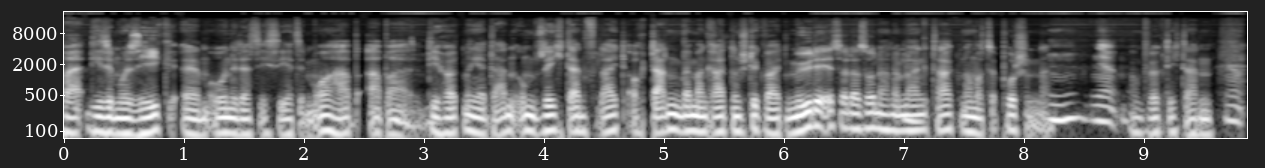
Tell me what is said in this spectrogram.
Aber diese Musik, ähm, ohne dass ich sie jetzt im Ohr habe, aber mhm. die hört man ja dann, um sich dann vielleicht auch dann, wenn man gerade ein Stück weit müde ist oder so nach einem mhm. langen Tag, nochmal zu pushen. Ne? Mhm, ja. Um wirklich dann ja.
